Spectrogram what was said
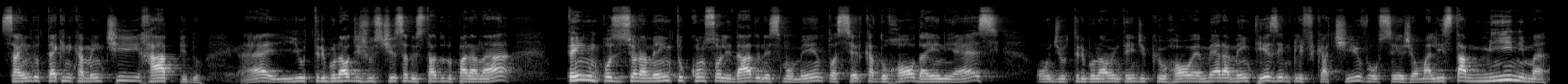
saindo tecnicamente rápido. Né? E o Tribunal de Justiça do Estado do Paraná tem um posicionamento consolidado nesse momento acerca do rol da ANS, onde o tribunal entende que o rol é meramente exemplificativo, ou seja, é uma lista mínima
